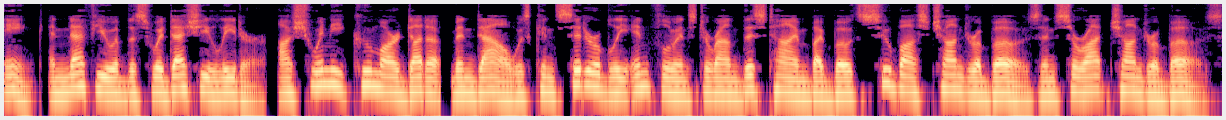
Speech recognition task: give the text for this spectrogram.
and nephew of the Swadeshi leader, Ashwini Kumar Dutta. Mandal was considerably influenced around this time by both Subhas Chandra Bose and Sarat Chandra Bose.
